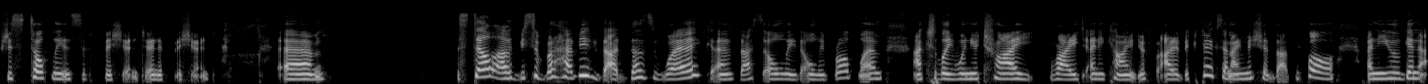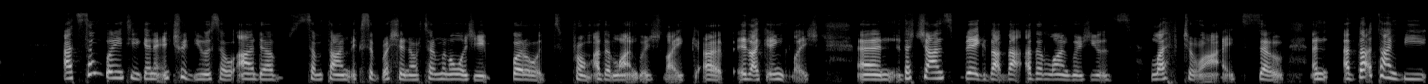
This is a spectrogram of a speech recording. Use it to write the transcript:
which is totally insufficient and efficient. Um, still, I would be super happy if that does work and that's only the only problem. Actually, when you try write any kind of Arabic text, and I mentioned that before, and you're to at some point you're to introduce or add up sometime expression or terminology borrowed from other language like uh, like English and the chance big that that other language use left to right so and at that time be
